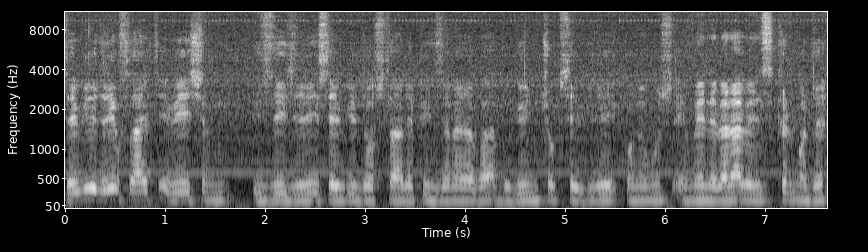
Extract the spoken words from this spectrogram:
Sevgili Dreamflight Aviation izleyicileri, sevgili dostlar hepinize merhaba. Bugün çok sevgili konuğumuz Emre ile beraberiz. Kırmadı.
